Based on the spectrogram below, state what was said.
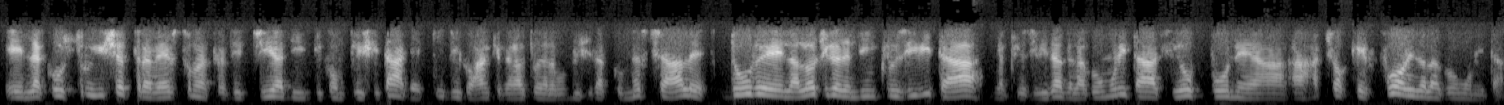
e la costruisce attraverso una strategia di, di complicità che è tipico anche peraltro della pubblicità commerciale, dove la logica dell'inclusività, l'inclusività della comunità si oppone a, a ciò che è fuori dalla comunità.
